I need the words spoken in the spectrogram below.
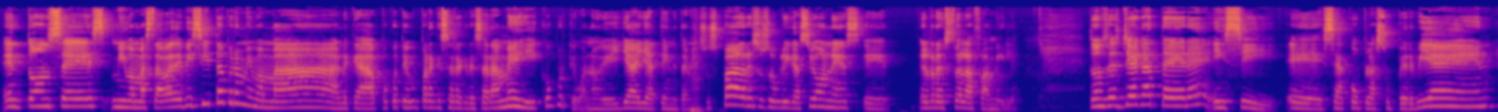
Entonces, mi mamá estaba de visita, pero mi mamá le quedaba poco tiempo para que se regresara a México, porque bueno, ella ya tiene también sus padres, sus obligaciones, eh, el resto de la familia. Entonces llega Tere y sí, eh, se acopla súper bien,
